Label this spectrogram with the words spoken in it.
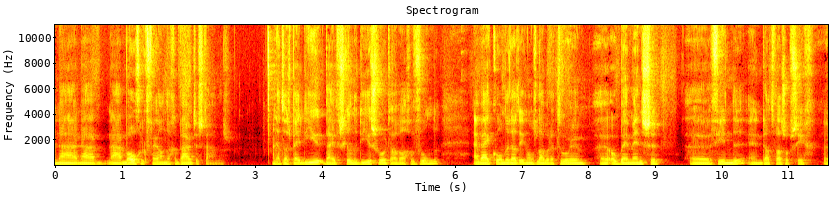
naar, naar, naar mogelijk vijandige buitenstaanders. En dat was bij, dier, bij verschillende diersoorten al wel gevonden. En wij konden dat in ons laboratorium uh, ook bij mensen uh, vinden. En dat was op zich uh,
